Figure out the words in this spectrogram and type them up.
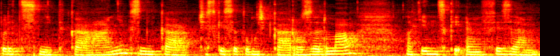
plicní tkáň, vzniká, česky se tomu říká rozedma, latinsky emfizem.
